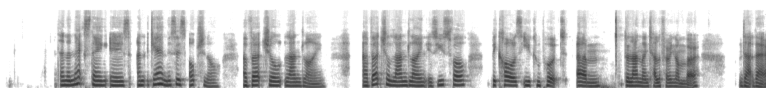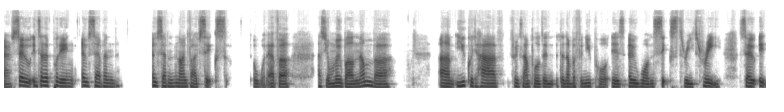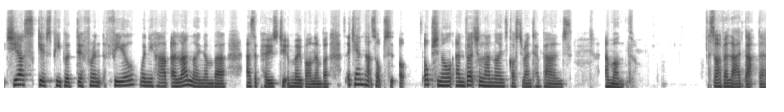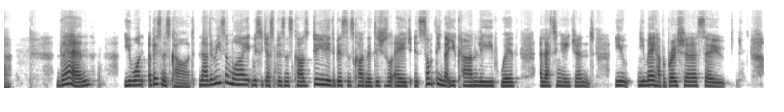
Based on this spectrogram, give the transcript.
Then the next thing is, and again, this is optional, a virtual landline. A virtual landline is useful because you can put um, the landline telephone number that there. So instead of putting 07, 07956 or whatever as your mobile number, um, you could have, for example, the, the number for Newport is 01633. So it just gives people a different feel when you have a landline number as opposed to a mobile number. Again, that's op- optional and virtual landlines cost around £10 a month. So I've allowed that there. Then you want a business card. Now, the reason why we suggest business cards, do you need a business card in a digital age? It's something that you can leave with a letting agent. You, you may have a brochure. So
